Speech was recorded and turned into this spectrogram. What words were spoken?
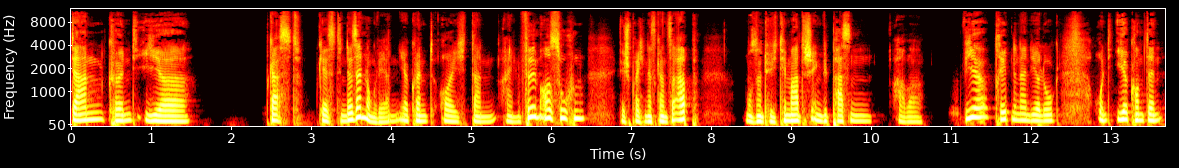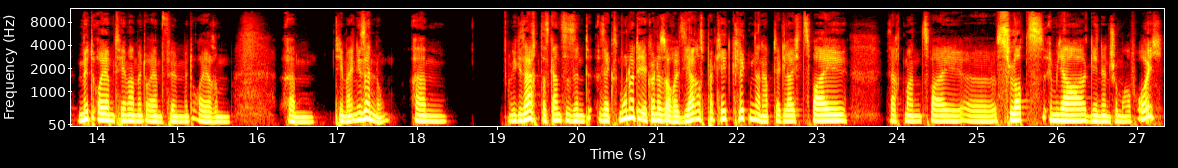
dann könnt ihr Gast, Gästin der Sendung werden. Ihr könnt euch dann einen Film aussuchen. Wir sprechen das Ganze ab. Muss natürlich thematisch irgendwie passen, aber wir treten in einen Dialog und ihr kommt dann mit eurem Thema, mit eurem Film, mit eurem ähm, Thema in die Sendung. Ähm, wie gesagt, das Ganze sind sechs Monate. Ihr könnt es auch als Jahrespaket klicken, dann habt ihr gleich zwei, sagt man, zwei äh, Slots im Jahr gehen dann schon mal auf euch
